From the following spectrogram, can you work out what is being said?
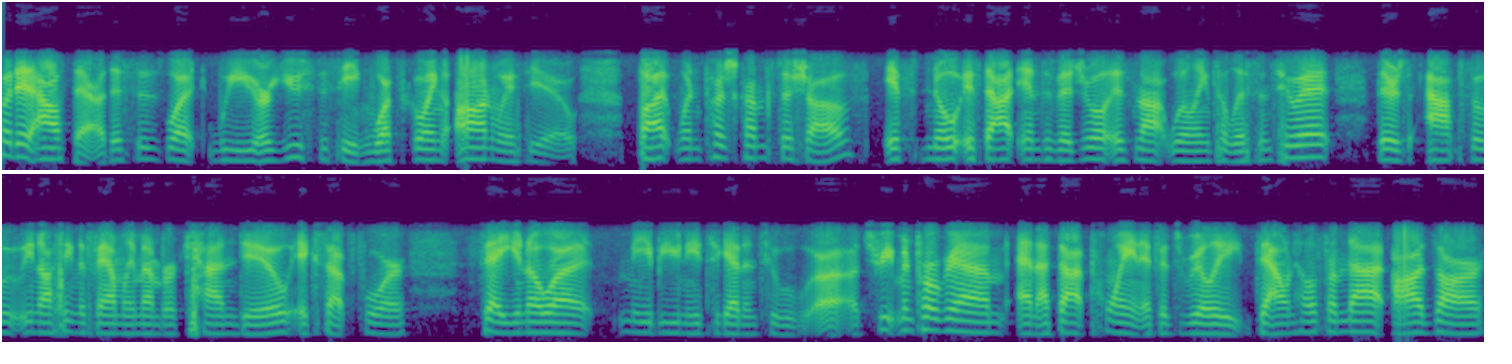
put it out there. This is what we are used to seeing. What's going on with you? But when push comes to shove, if no, if that individual is not willing to listen to it, there's absolutely nothing the family member can do except for say, you know what, maybe you need to get into a, a treatment program. And at that point, if it's really downhill from that, odds are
